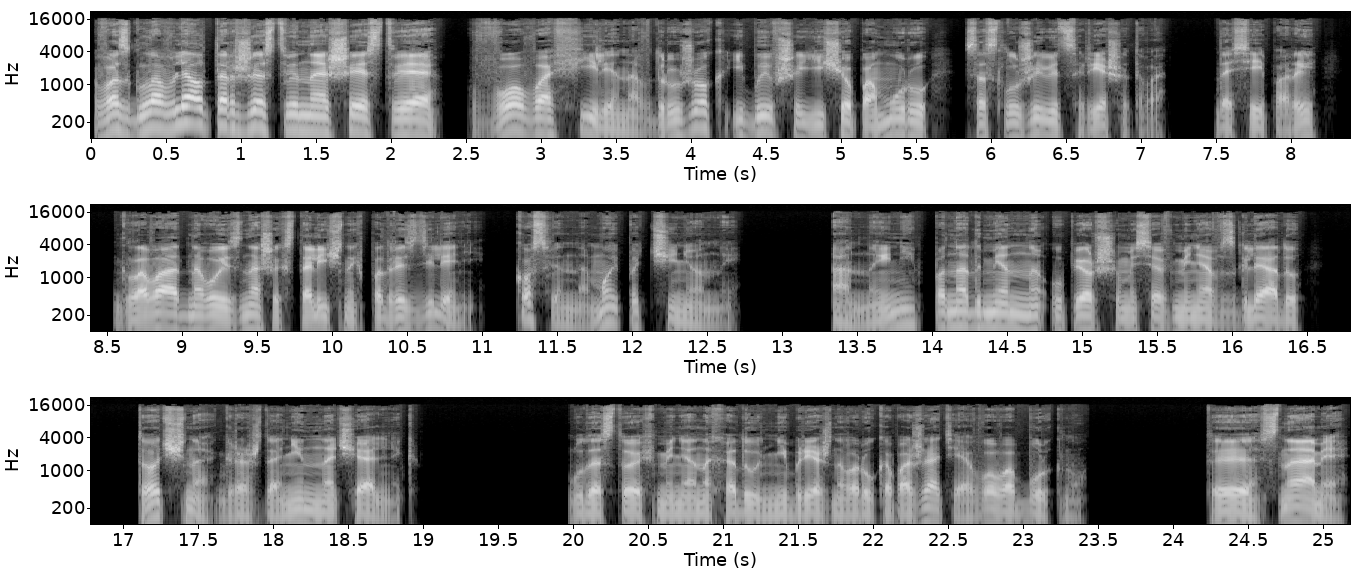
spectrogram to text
Возглавлял торжественное шествие Вова Филинов, дружок и бывший еще по Муру сослуживец Решетова, до сей поры глава одного из наших столичных подразделений, косвенно мой подчиненный. А ныне, по надменно упершемуся в меня взгляду, точно гражданин-начальник. Удостоив меня на ходу небрежного рукопожатия, Вова буркнул. «Ты с нами!»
